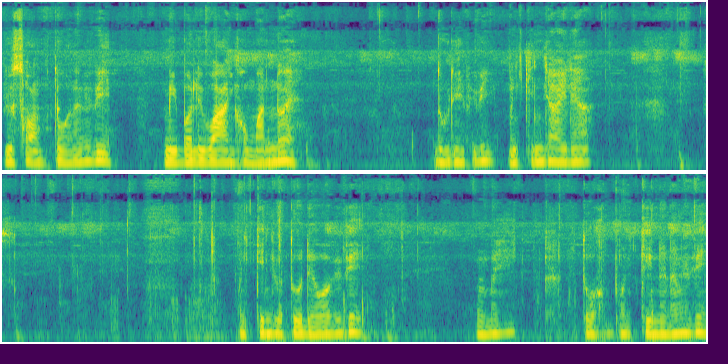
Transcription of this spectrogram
อยู่สองตัวนะพี่พี่มีบริวารของมันด้วย ดูดิพี่พี่มันกินใหญ่เลยอะมันกินอยู่ตัวเดียวอะพี่พี่มันไม่ให้ตัวข้างบนกินเลยนะพี่พี่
